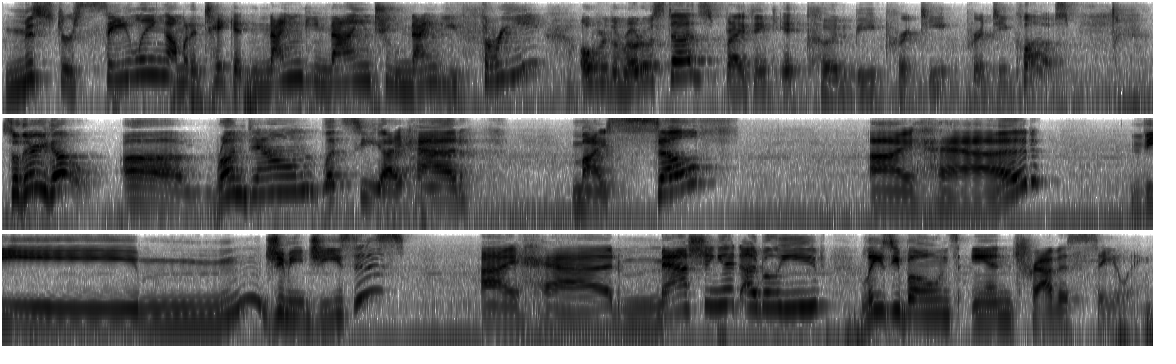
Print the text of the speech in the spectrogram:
Mr. Sailing. I'm going to take it 99 to 93 over the Roto Studs, but I think it could be pretty, pretty close. So there you go. Uh, rundown. Let's see. I had myself. I had the mm, Jimmy Jesus. I had Mashing It, I believe, Lazy Bones, and Travis Sailing.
